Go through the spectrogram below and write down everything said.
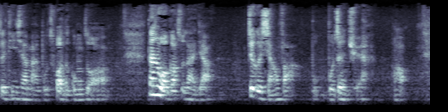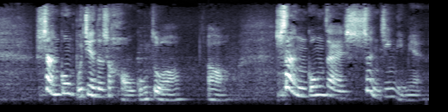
这听起来蛮不错的工作啊。但是我告诉大家，这个想法不不正确啊。善功不见得是好工作哦啊。善功在圣经里面。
